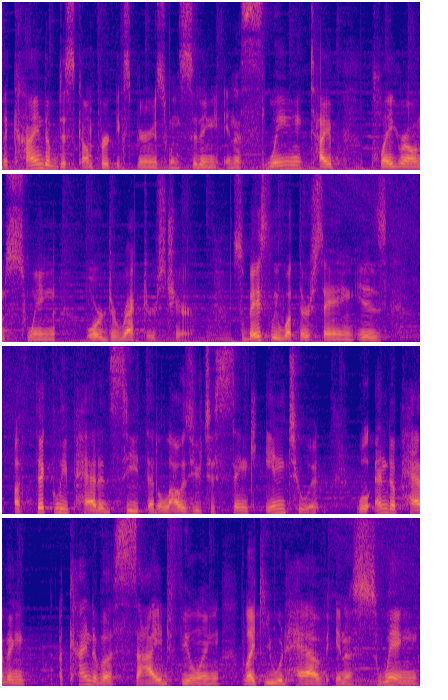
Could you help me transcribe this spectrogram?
the kind of discomfort experienced when sitting in a sling type playground swing or director's chair. So basically what they're saying is a thickly padded seat that allows you to sink into it will end up having a kind of a side feeling like you would have in a swing,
